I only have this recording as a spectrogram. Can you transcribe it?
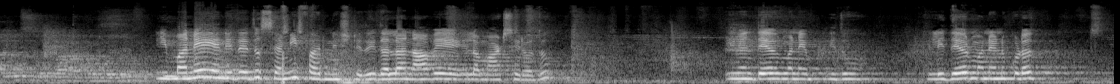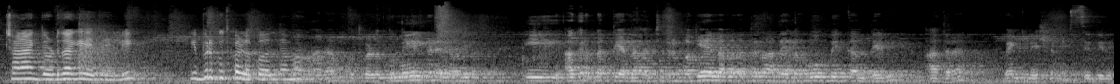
ಅಲ್ಲಿ ಸೋಫಾ ಹಾಕೋಬೋದು. ಈ ಮನೆ ಏನಿದೆ ಇದು ಸೆಮಿ ಫರ್ನಿಶ್ಡ್ ಇದು. ಇದೆಲ್ಲ ನಾವೇ ಎಲ್ಲ ಮಾಡಿಸಿರೋದು. ಈವನ್ ದೇವ್ರ ಮನೆ ಇದು. ಇಲ್ಲಿ ದೇವ್ರ ಮನೆಯೂ ಕೂಡ ಚೆನ್ನಾಗಿ ದೊಡ್ಡದಾಗೇ ಇದೆ ಇಲ್ಲಿ. ಇಬ್ಬರು ಕೂತ್ಕೊಳ್ಳೋಕು ಅಲ್ದಮ್ಮ? ಆರಾಮ್ ಕೂತ್ಕೊಳ್ಳೋದು ಮೇಲ್ಗಡೆ ನೋಡಿ. ಈ ಅಗರಬತ್ತಿ ಎಲ್ಲ ಹಚ್ಚಿದ್ರೆ ಹೊಗೆ ಎಲ್ಲ ಬರುತ್ತಲ್ಲ ಅದೆಲ್ಲ ಹೋಗ್ಬೇಕಂತೇಳಿ ಆ ಥರ ವೆಂಟಿಲೇಷನ್ ಇಸ್ತಿದ್ದೀವಿ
